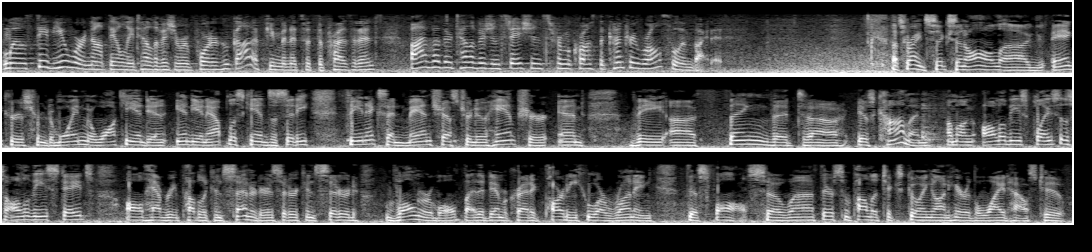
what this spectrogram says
Well, Steve, you were not the only television reporter who got a few minutes with the president. Five other television stations from across the country were also invited. That's right, six in all. Uh, anchors from Des Moines, Milwaukee, Indian Indianapolis, Kansas City, Phoenix, and Manchester, New Hampshire. And the uh, thing that uh, is common among all of these places, all of these states, all have Republican senators that are considered vulnerable by the Democratic Party who are running this fall. So uh, there's some politics going on here at the White House, too.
